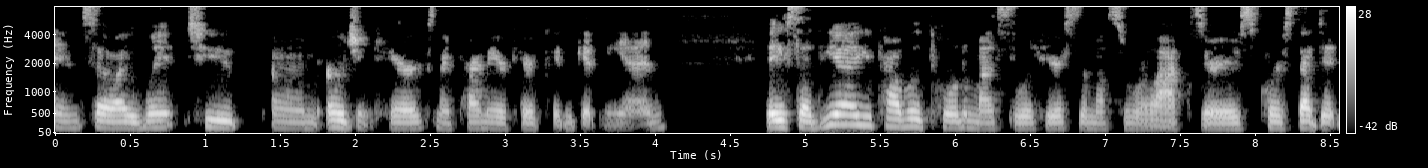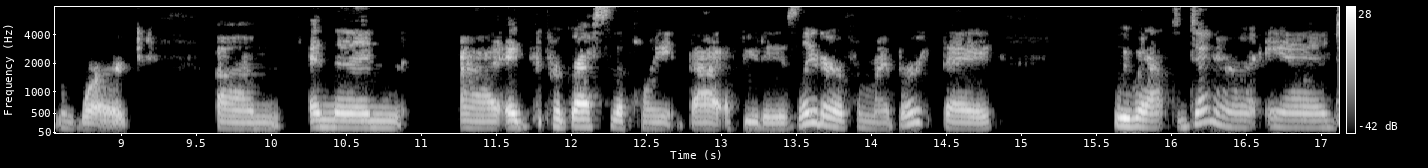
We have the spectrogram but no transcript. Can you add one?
And so I went to um, urgent care because my primary care couldn't get me in they said, yeah, you probably pulled a muscle. Here's some muscle relaxers. Of course, that didn't work. Um, and then uh, it progressed to the point that a few days later, for my birthday, we went out to dinner and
